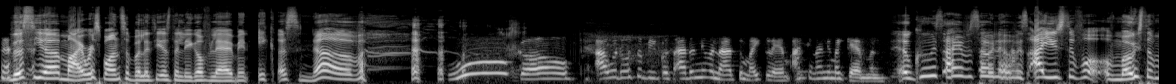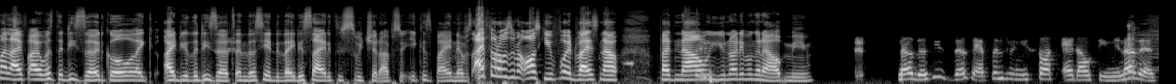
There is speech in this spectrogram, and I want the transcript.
this year, my responsibility is the leg of lamb and ik is nerve. Woo, girl. I would also be because I don't even know how to make lamb. I can only make gammon. Of course, I am so nervous. I used to, for most of my life, I was the dessert girl. Like, I do the desserts, and this year they decided to switch it up. So, ik is by nervous. I thought I was going to ask you for advice now, but now you're not even going to help me. No, this is this happens when you start adulting. You know this.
